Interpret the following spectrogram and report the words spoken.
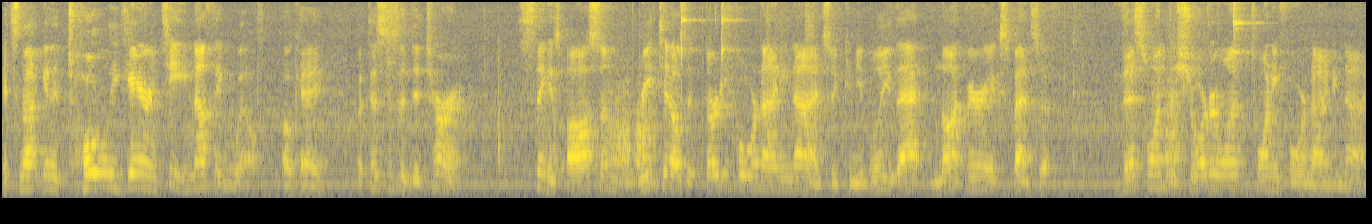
It's not going to totally guarantee, nothing will, okay? But this is a deterrent. This thing is awesome. Retails at $34.99, so can you believe that? Not very expensive. This one, the shorter one, $24.99.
